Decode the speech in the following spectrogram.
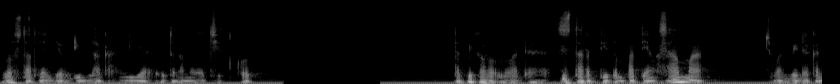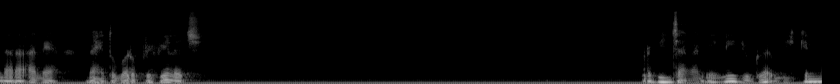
lo startnya jauh di belakang dia itu namanya cheat code tapi kalau lo ada start di tempat yang sama, cuman beda kendaraan ya, nah itu baru privilege. Perbincangan ini juga bikin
